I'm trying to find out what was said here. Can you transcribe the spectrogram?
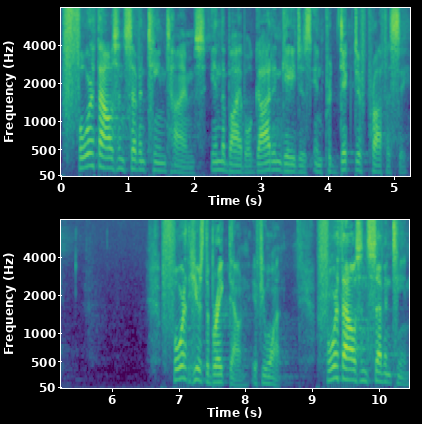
4,017 times in the Bible, God engages in predictive prophecy. Fourth, here's the breakdown, if you want 4,017.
